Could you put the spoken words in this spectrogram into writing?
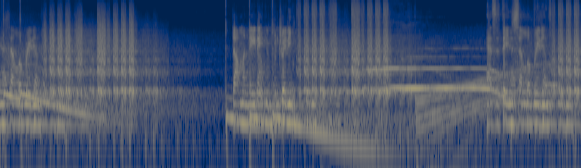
Accelerating, accelerating. Dominating, infiltrating. they accelerating.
